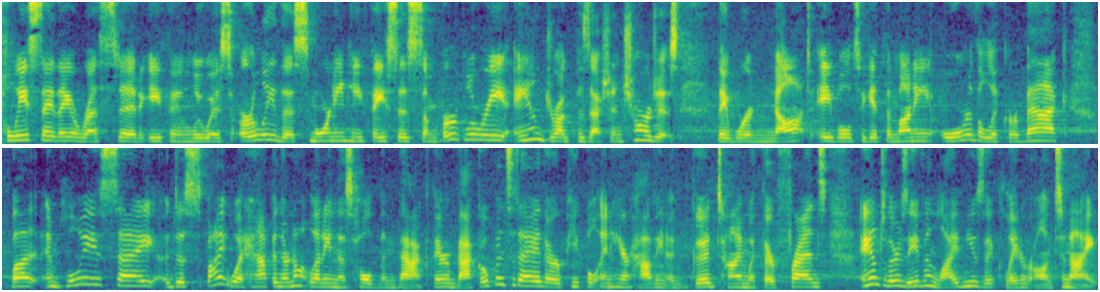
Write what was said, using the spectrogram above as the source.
Police say they arrested Ethan Lewis early this morning. He faces some burglary and drug possession charges. They were not able to get the money or the liquor back. But employees say despite what happened, they're not letting this hold them back. They're back open today. There are people in here having a good time with their friends, and there's even live music later on tonight.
